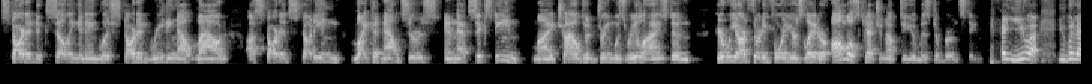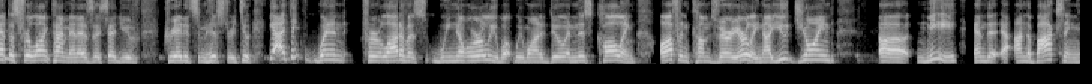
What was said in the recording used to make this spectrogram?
Started excelling in English, started reading out loud, uh, started studying like announcers. And at 16, my childhood dream was realized. And here we are 34 years later, almost catching up to you, Mr. Bernstein. you, uh, you've been at this for a long time, and as I said, you've created some history too. Yeah, I think when, for a lot of us, we know early what we want to do, and this calling often comes very early. Now, you joined uh, me and the, uh, on the boxing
